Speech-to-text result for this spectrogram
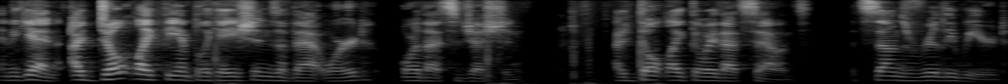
And again, I don't like the implications of that word or that suggestion. I don't like the way that sounds. It sounds really weird.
